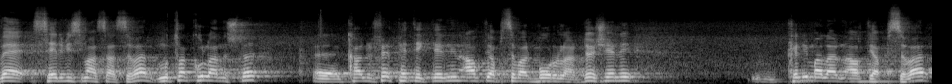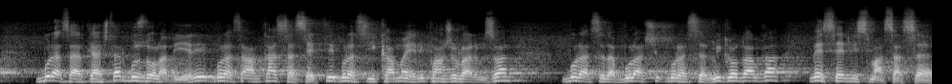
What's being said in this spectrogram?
ve servis masası var. Mutfak kullanışlı. E, kalorifer peteklerinin altyapısı var. Borular döşeli. Klimaların altyapısı var. Burası arkadaşlar buzdolabı yeri. Burası ankastra seti. Burası yıkama yeri. Panjurlarımız var. Burası da bulaşık. Burası mikrodalga ve servis masası.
